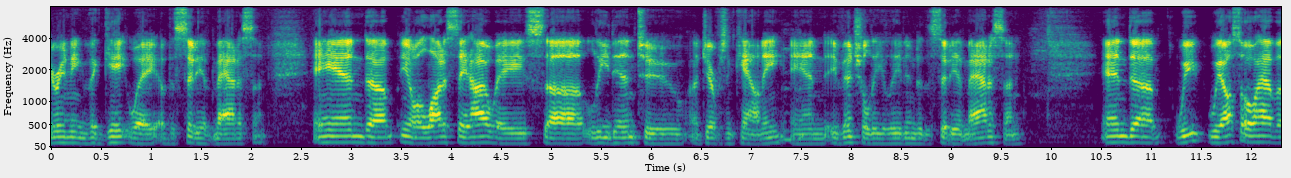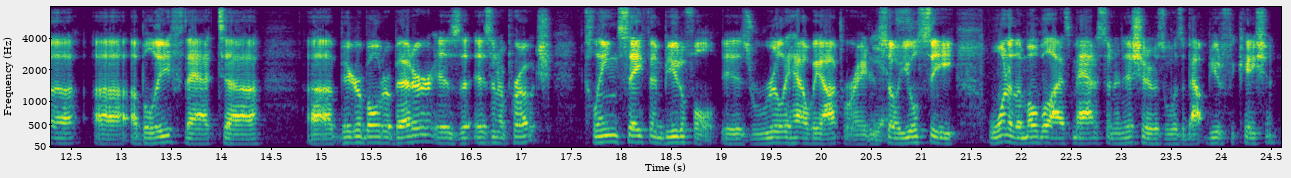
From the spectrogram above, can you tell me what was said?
You're entering the gateway of the city of Madison. And, um, you know, a lot of state highways uh, lead into uh, Jefferson County and eventually lead into the city of Madison. And uh, we, we also have a, a, a belief that uh, uh, bigger, bolder, better is, is an approach. Clean, safe, and beautiful is really how we operate. And so you'll see one of the Mobilize Madison initiatives was about beautification.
